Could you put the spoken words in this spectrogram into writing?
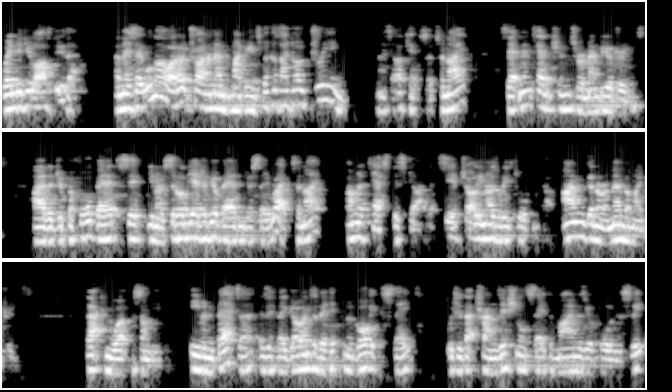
When did you last do that? And they say, well, no, I don't try and remember my dreams because I don't dream. And I say, okay, so tonight set an intention to remember your dreams. Either just before bed, sit, you know, sit on the edge of your bed and just say, right, tonight I'm going to test this guy. Let's see if Charlie knows what he's talking about. I'm going to remember my dreams. That can work for some people. Even better is if they go into the hypnagogic state, which is that transitional state of mind as you're falling asleep,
